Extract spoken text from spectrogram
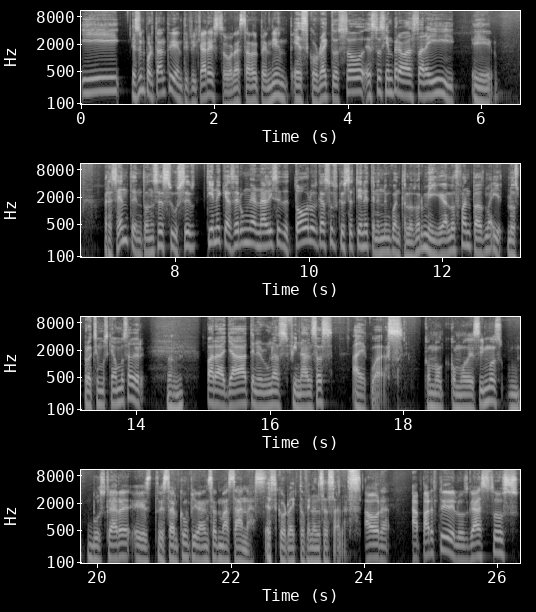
Y Es importante identificar esto, ¿verdad? Estar al pendiente. es correcto. Esto, esto siempre va a estar ahí eh, presente. Entonces, usted tiene que hacer un análisis de todos los gastos que usted tiene, teniendo en cuenta los hormigas, los fantasmas y los próximos que vamos a ver, para ya tener unas finanzas adecuadas. Como, como decimos, buscar este, estar con finanzas más sanas. Es correcto, finanzas sanas. Ahora, aparte de los gastos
